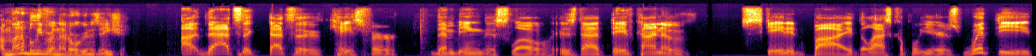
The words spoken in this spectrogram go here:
I'm not a believer in that organization. uh, that's the that's the case for them being this low is that they've kind of skated by the last couple years with the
